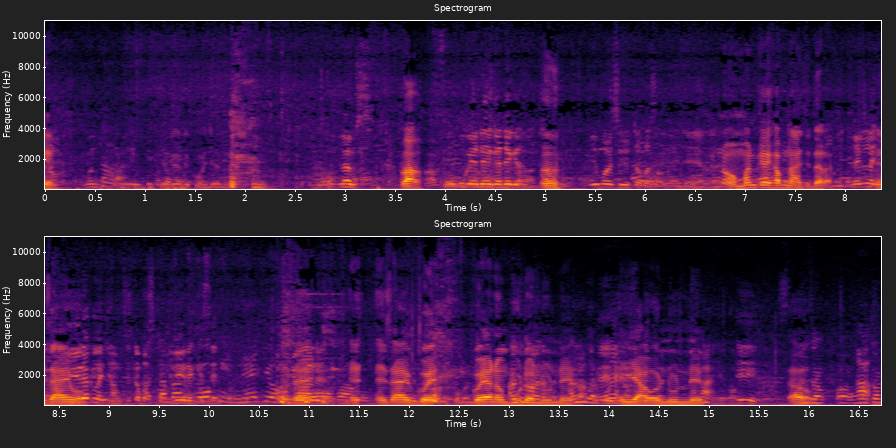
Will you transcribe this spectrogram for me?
yaa. Lems, waaw. boo buggee dégg dégg. Lii mooy suñu tabaski. non man kay xam naa ci dara. Léegi lii rek lañ am si tabaski. Lii rek kese. instant yi goy goyanam buuda nun neen yaawa nun neen waaw waaw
